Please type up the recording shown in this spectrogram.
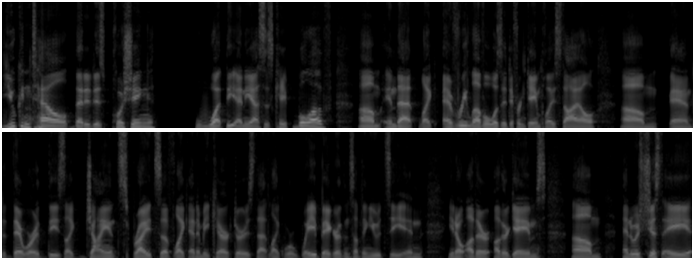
you can tell that it is pushing what the NES is capable of. Um, in that, like every level was a different gameplay style, um, and there were these like giant sprites of like enemy characters that like were way bigger than something you would see in you know other other games. Um, and it was just a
